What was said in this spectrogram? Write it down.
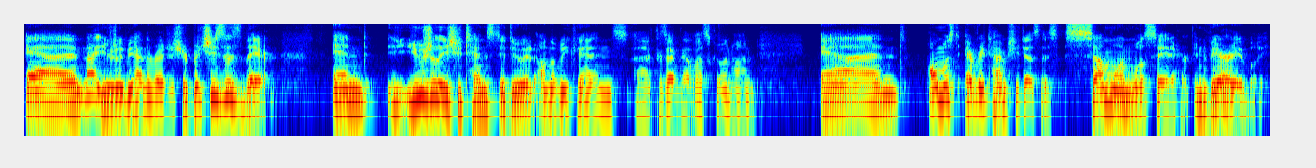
and not usually behind the register, but she's just there. And usually she tends to do it on the weekends because uh, I've got less going on. And almost every time she does this, someone will say to her, invariably,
